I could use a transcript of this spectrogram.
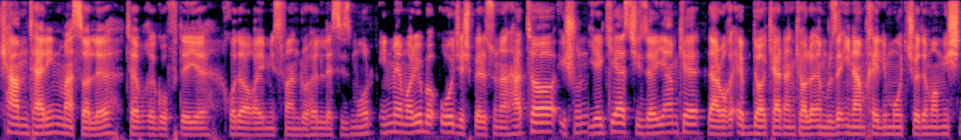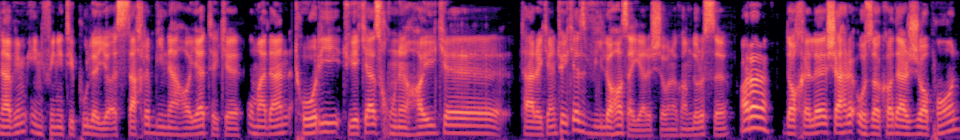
کمترین مساله طبق گفته خود آقای میسفند روهل لسیزمور این معماری رو به اوجش برسونن حتی ایشون یکی از چیزایی هم که در واقع ابداع کردن که حالا امروزه اینم خیلی مد شده ما میشنویم اینفینیتی پوله یا استخر بینهایته که اومدن طوری توی یکی از خونه هایی که طراحی کردن توی یکی از ویلاهاست اگر اشتباه نکنم درسته آره, آره. داخل شهر اوزاکا در ژاپن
